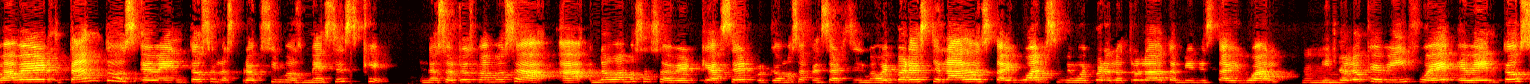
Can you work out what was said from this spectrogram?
va a haber tantos eventos en los próximos meses que nosotros vamos a, no vamos a saber qué hacer porque vamos a pensar, si me voy para este lado está igual, si me voy para el otro lado también está igual. Y yo lo que vi fue eventos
